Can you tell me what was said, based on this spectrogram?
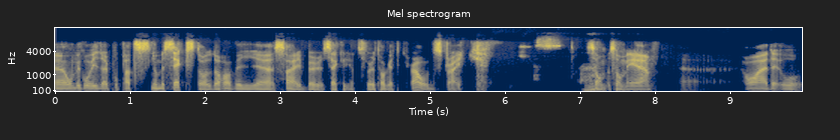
om vi går vidare på plats nummer sex då, då har vi eh, cybersäkerhetsföretaget Crowdstrike. Som, som är eh, ja, det, och,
